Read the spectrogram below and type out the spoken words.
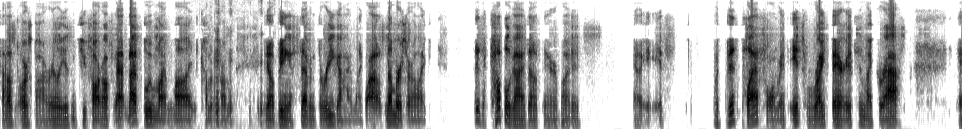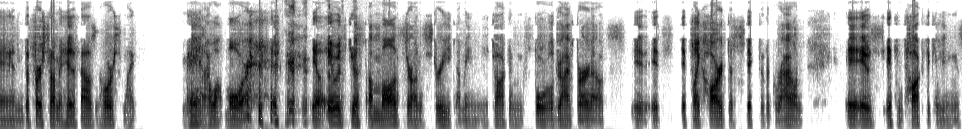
1,000 horsepower really isn't too far off. And that, that blew my mind coming from, you know, being a 7.3 guy. I'm like, wow, those numbers are like, there's a couple guys out there, but it's, you know, it's, with this platform, it, it's right there. It's in my grasp. And the first time I hit a 1,000 horse, I'm like, man, I want more. you know, it was just a monster on the street. I mean, you're talking four wheel drive burnouts. It, it's it's like hard to stick to the ground. It is it's intoxicating is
